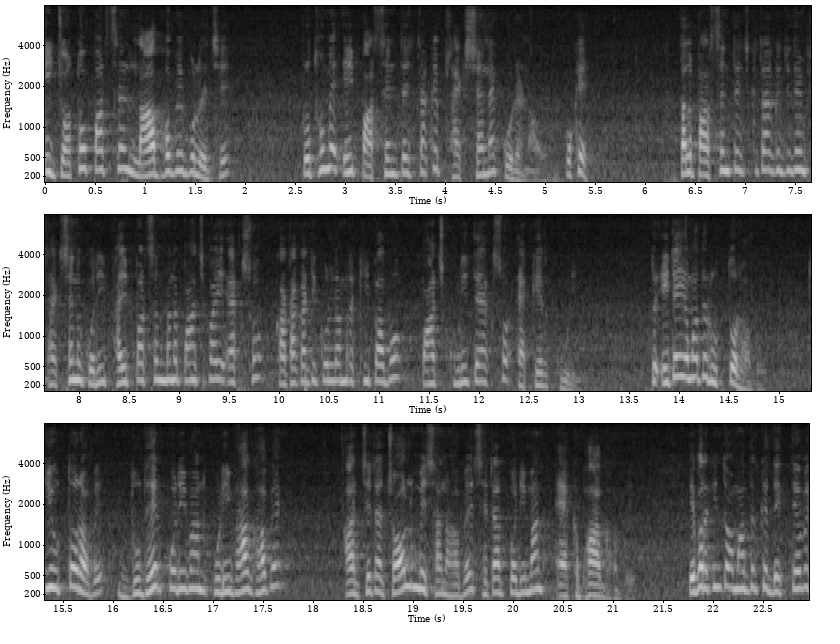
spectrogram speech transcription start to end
এই যত পার্সেন্ট লাভ হবে বলেছে, প্রথমে এই পার্সেন্টেজটাকে ফ্র্যাকশানে করে নাও ওকে তাহলে পার্সেন্টেজটাকে যদি আমি ফ্র্যাকশানে করি ফাইভ পার্সেন্ট মানে পাঁচ বাই একশো, কাটাকাটি করলে আমরা কী পাবো? পাঁচ কুড়িতে একশো, একের কুড়ি। তো এটাই আমাদের উত্তর হবে। কি উত্তর হবে? দুধের পরিমাণ কুড়ি ভাগ হবে আর যেটা জল মেশানো হবে, সেটার পরিমাণ এক ভাগ হবে। এবার কিন্তু আমাদেরকে দেখতে হবে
